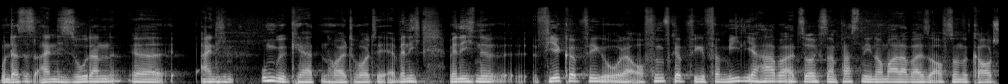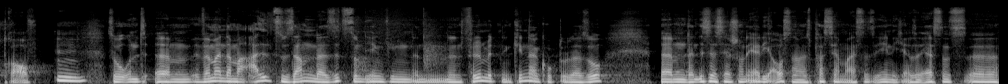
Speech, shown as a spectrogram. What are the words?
Und das ist eigentlich so dann äh, eigentlich im Umgekehrten heute heute. Wenn ich, wenn ich eine vierköpfige oder auch fünfköpfige Familie habe als solches, dann passen die normalerweise auf so eine Couch drauf. Mhm. So, und ähm, wenn man da mal alle zusammen da sitzt und irgendwie einen, einen Film mit den Kindern guckt oder so, ähm, dann ist das ja schon eher die Ausnahme. Das passt ja meistens eh nicht. Also erstens äh,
